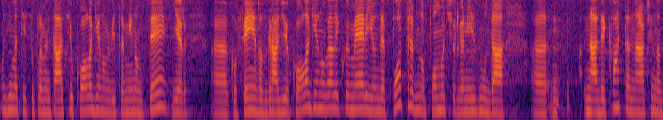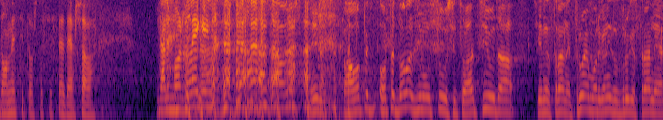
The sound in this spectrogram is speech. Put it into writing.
uzimati suplementaciju kolagenom i vitaminom C, jer e, kofein razgrađuje kolagen u velikoj meri i onda je potrebno pomoći organizmu da e, na adekvatan način nadomesti to što se sve dešava. Da li možda... Kolega ima... Dobro. Pa opet, opet dolazimo u tu situaciju da s jedne strane trujemo organizam, s druge strane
